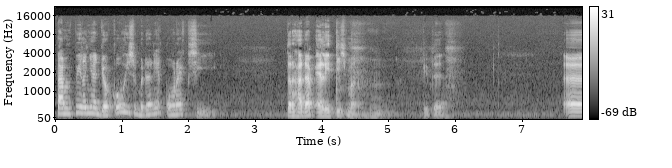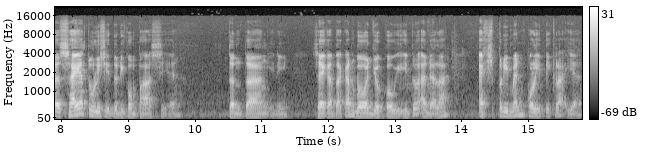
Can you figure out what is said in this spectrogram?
tampilnya Jokowi sebenarnya koreksi terhadap elitisme. Gitu. Eh, saya tulis itu di Kompas ya tentang ini. Saya katakan bahwa Jokowi itu adalah eksperimen politik rakyat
